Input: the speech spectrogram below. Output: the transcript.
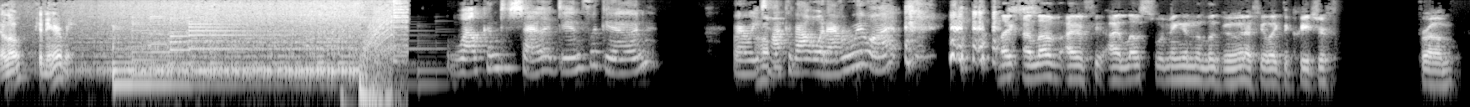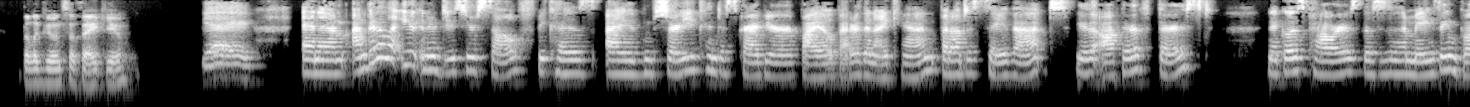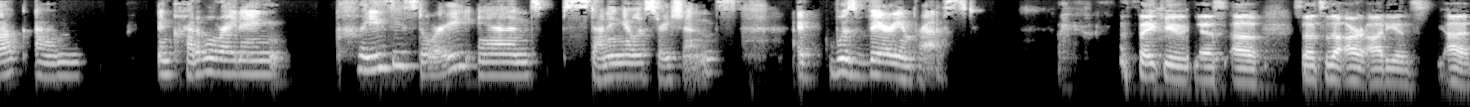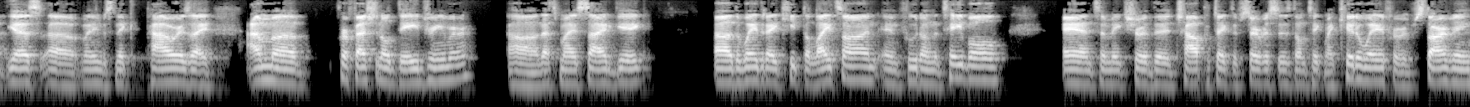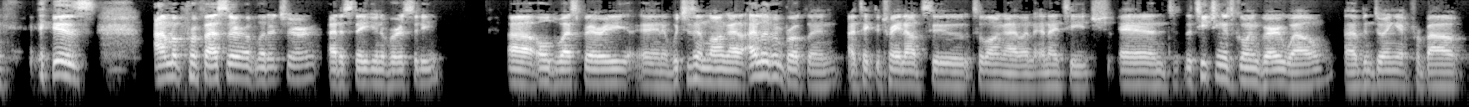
Hello, can you hear me? Welcome to Charlotte Dunes Lagoon, where we oh. talk about whatever we want. like I love I feel, I love swimming in the lagoon. I feel like the creature from the lagoon, so thank you. Yay. And um, I'm going to let you introduce yourself because I'm sure you can describe your bio better than I can, but I'll just say that you're the author of Thirst, Nicholas Powers. This is an amazing book, um, incredible writing, crazy story, and stunning illustrations. I was very impressed. Thank you. Yes. Uh, so to the art audience, uh, yes, uh, my name is Nick Powers. I I'm a professional daydreamer. Uh, that's my side gig. Uh, the way that I keep the lights on and food on the table, and to make sure that Child Protective Services don't take my kid away for starving, is I'm a professor of literature at a state university, uh, Old Westbury, and which is in Long Island. I live in Brooklyn. I take the train out to to Long Island and I teach, and the teaching is going very well. I've been doing it for about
